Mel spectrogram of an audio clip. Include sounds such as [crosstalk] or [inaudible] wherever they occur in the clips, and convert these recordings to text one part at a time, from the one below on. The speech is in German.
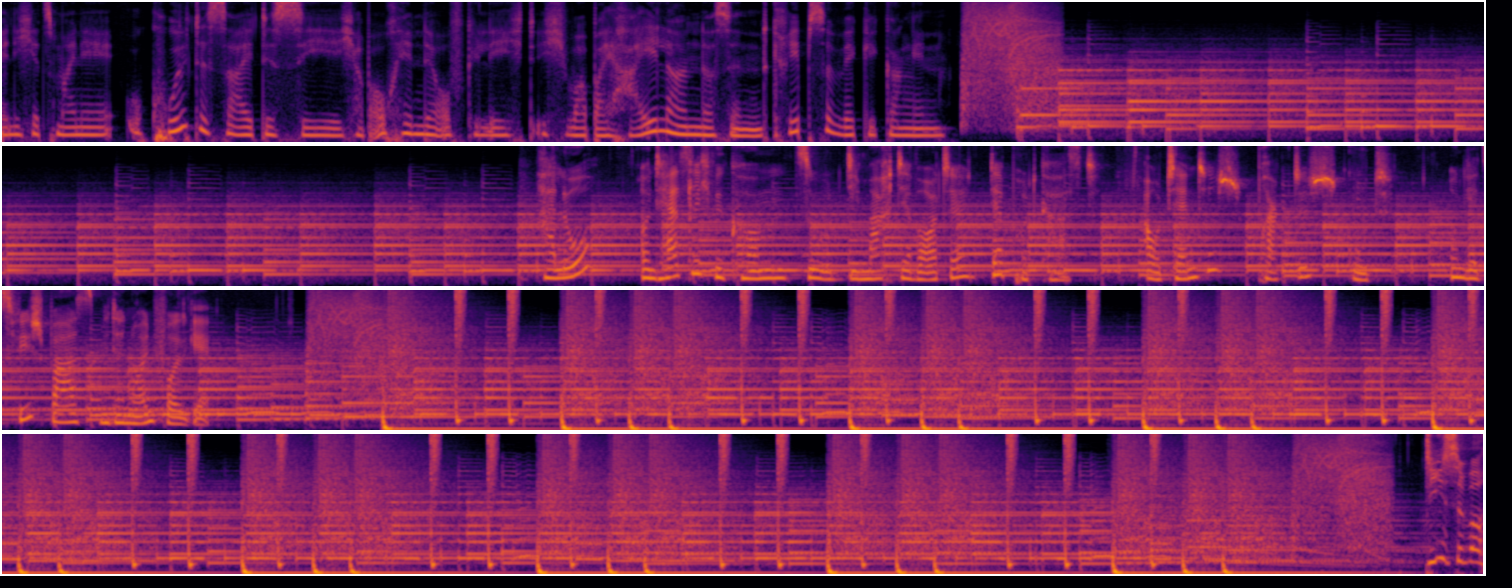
wenn ich jetzt meine okkulte Seite sehe, ich habe auch Hände aufgelegt. Ich war bei Heilern, da sind Krebse weggegangen. Hallo und herzlich willkommen zu Die Macht der Worte, der Podcast. Authentisch, praktisch, gut. Und jetzt viel Spaß mit der neuen Folge.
